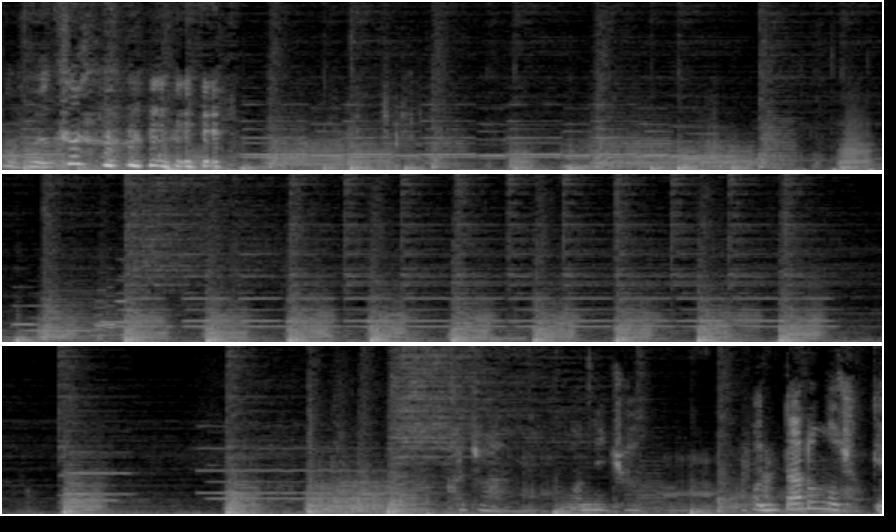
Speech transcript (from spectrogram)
어, 왜 그래? 가 언니 줘. 언니 다른 거 줄게.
